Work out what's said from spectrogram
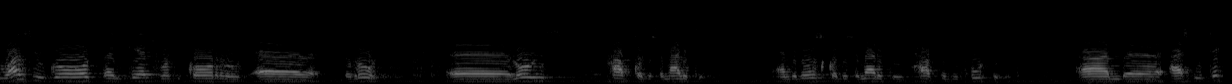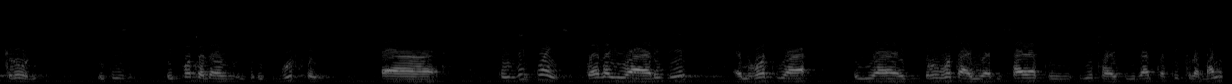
once you go and get what you call uh, loans, uh, loans have conditionalities, and those conditionalities have to be fulfilled. And uh, as you take loans, it is important, or it's it's good for you uh, to think twice whether you are ready and what you are, you are what are your desire to utilize with that particular money.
